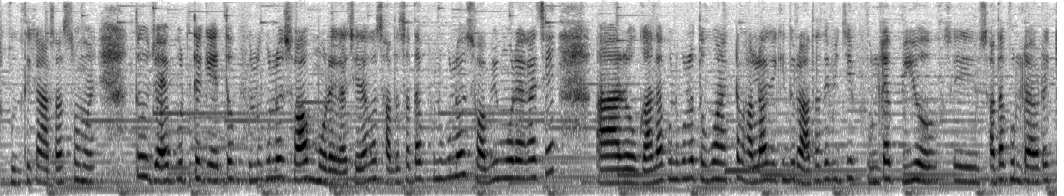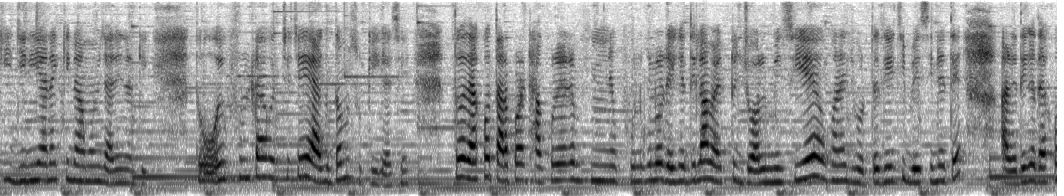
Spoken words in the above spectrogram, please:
স্কুল থেকে আসার সময়। তো জয়পুর থেকে তো ফুলগুলো সব মরে গেছে। দেখো সাদা সাদা ফুলগুলো সবই মরে গেছে। আর গাঁদা ফুলগুলো তবুও একটা ভালো আছে। কিন্তু রাধা দেবীর যে ফুলটা প্রিয়, সেই সাদা ফুলটা, ওটা কি জিনিয়ানা কি নাম আমি জানি না। ঠিক তো ওই ফুলটা হচ্ছে যে একদম শুকিয়ে গেছে। তো দেখো, তারপরে ঠাকুরের ফুলগুলো রেখে দিলাম, একটু জল মিশিয়ে ওখানে ঝরতে দিয়েছি বেসিনেতে। আর এদিকে দেখো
